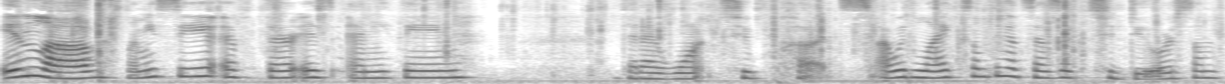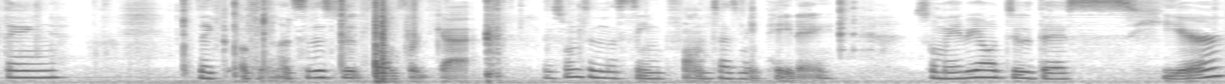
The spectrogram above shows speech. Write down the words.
in love. Let me see if there is anything that I want to put. I would like something that says like to do or something like okay let's do this don't forget this one's in the same font as my payday so maybe i'll do this here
